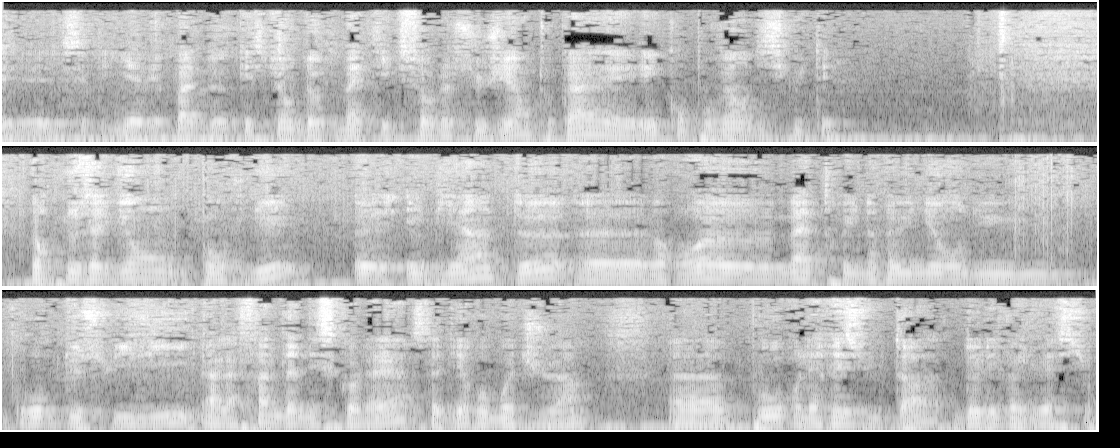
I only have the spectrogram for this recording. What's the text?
il n'y avait pas de question dogmatique sur le sujet en tout cas et, qu'on pouvait en discuter. Donc nous avions convenu eh bien, de euh, remettre une réunion du groupe de suivi à la fin de l'année scolaire, c'est-à-dire au mois de juin, euh, pour les résultats de l'évaluation.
